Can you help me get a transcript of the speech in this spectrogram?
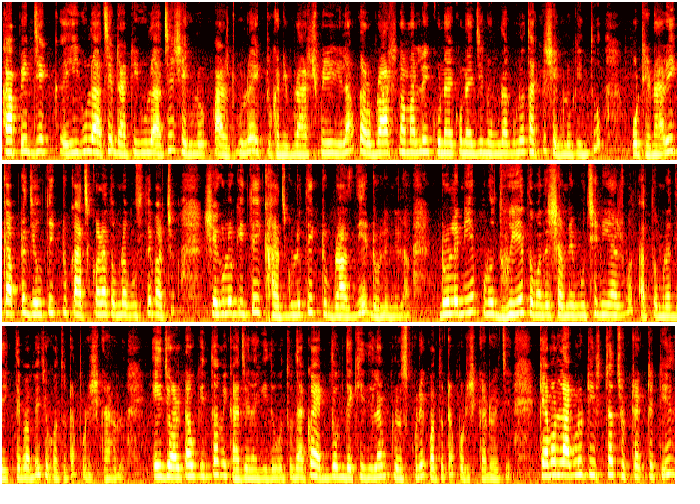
কাপের যে এইগুলো আছে, ডাটিগুলো আছে, সেগুলোর পাস্টগুলো একটুখানি ব্রাশ মেরে নিলাম। কারণ ব্রাশ না মারলে কোনায় কোনায় যে নোংরাগুলো থাকে, সেগুলো কিন্তু ওঠে না। আর এই কাপটা যেহেতু একটু কাজ করা তোমরা বুঝতে পারছ, সেগুলো কিন্তু এই খাঁজগুলোতে একটু ব্রাশ দিয়ে ডলে নিলাম। ডলে নিয়ে পুরো ধুয়ে তোমাদের সামনে মুছে নিয়ে আসব। আর তোমরা দেখতে পাবে যে কতটা পরিষ্কার হলো। এই জলটাও কিন্তু আমি কাজে লাগিয়ে দেবো। তো দেখো, একদম দেখিয়ে দিলাম ক্লোজ করে কতটা পরিষ্কার হয়েছে। কেমন লাগল টিপসটা? ছোট্ট একটা টিপস।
